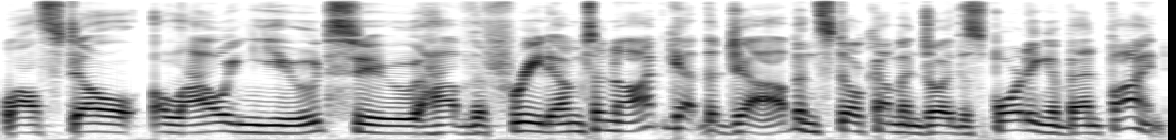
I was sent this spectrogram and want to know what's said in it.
while still allowing you to have the freedom to not get the job and still come enjoy the sporting event, fine.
